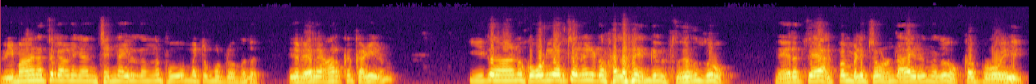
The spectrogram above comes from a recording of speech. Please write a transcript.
വിമാനത്തിലാണ് ഞാൻ ചെന്നൈയിൽ നിന്ന് പൂവും മറ്റും കൊണ്ടുവന്നത്. ഇത് വേറെ ആർക്ക് കഴിയും. ഇതാണ് കോടിയർച്ചനയുടെ ഫലമെങ്കിൽ തീർന്നു. നേരത്തെ അല്പം വെളിച്ചമുണ്ടായിരുന്നതും ഒക്കെ പോയി.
